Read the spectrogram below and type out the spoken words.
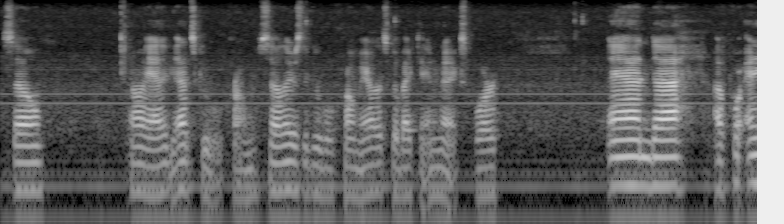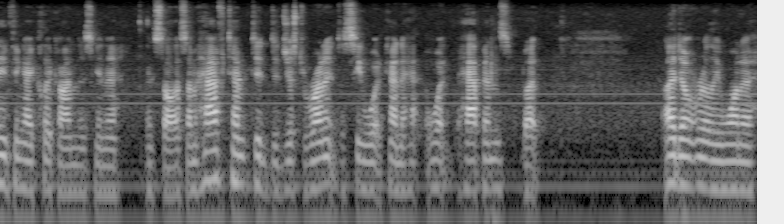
So, oh yeah, that's Google Chrome. So there's the Google Chrome here. Let's go back to Internet Explorer. And, uh, of course, anything I click on is going to install this. I'm half tempted to just run it to see what kind of ha what happens, but I don't really want to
